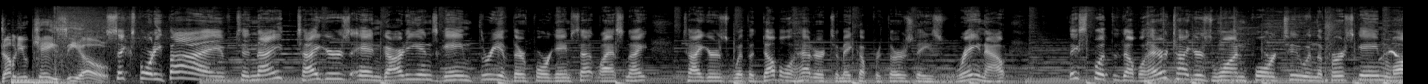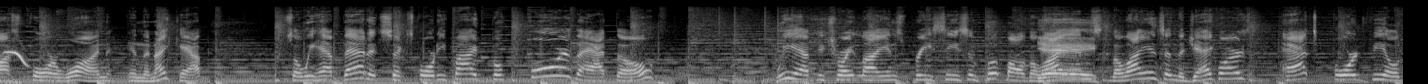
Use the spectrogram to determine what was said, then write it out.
WKZO. 645 tonight, Tigers and Guardians game three of their four game set last night. Tigers with a doubleheader to make up for Thursday's rainout. They split the doubleheader. Tigers won 4 2 in the first game, lost 4 1 in the nightcap. So we have that at 645. Before that, though, we have Detroit Lions preseason football. The Yay. Lions, the Lions and the Jaguars at Ford Field.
